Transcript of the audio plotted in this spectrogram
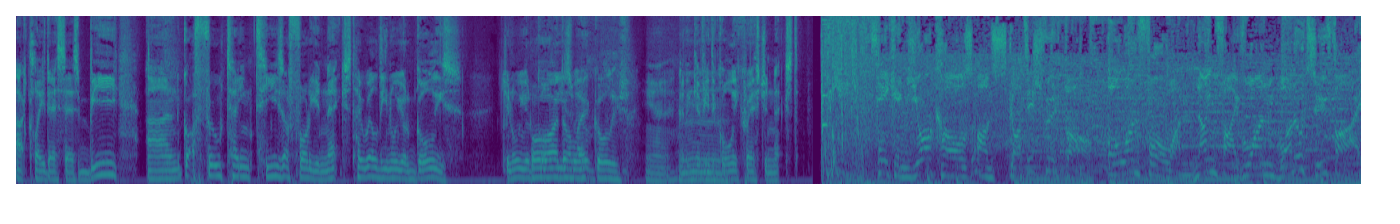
at Clyde SSB and got a full time teaser for you next. How well do you know your goalies? Do you know your Oh, goalies? I don't well? like goalies. Yeah, going to give you the goalie question next. Taking your calls on Scottish football. 0141 951 1025.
